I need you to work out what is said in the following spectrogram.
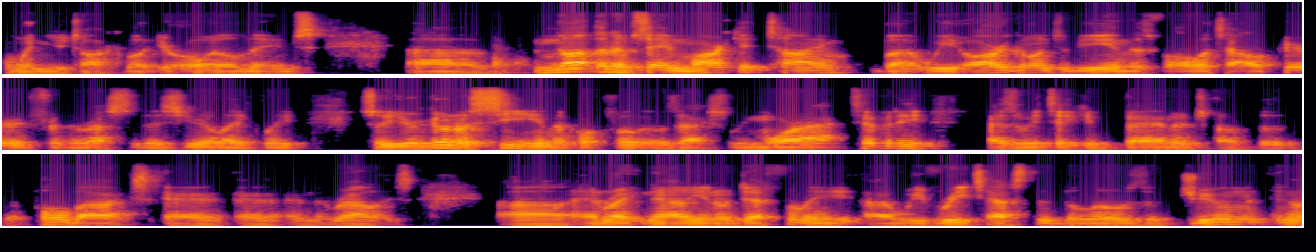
when you talk about your oil names. Uh, not that I'm saying market time, but we are going to be in this volatile period for the rest of this year, likely. So you're going to see in the portfolios actually more activity as we take advantage of the, the pullbacks and, and, and the rallies. Uh, and right now, you know, definitely uh, we've retested the lows of June in, uh,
